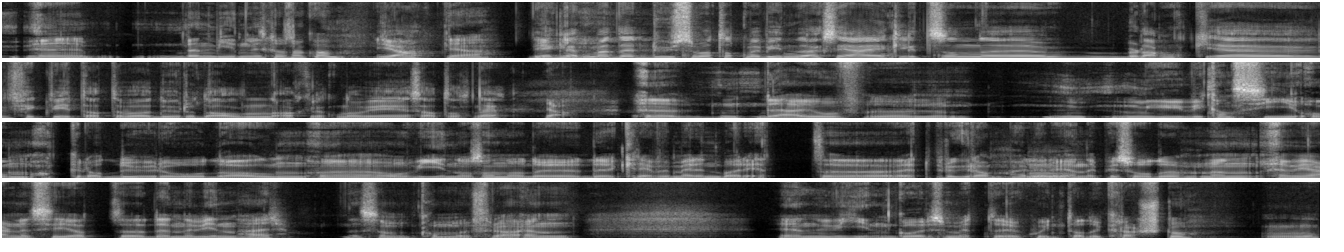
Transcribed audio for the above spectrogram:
den vinen vi skal snakke om. Ja, ja, jeg gleder meg. Det er du som har tatt med vin i dag, så jeg er egentlig litt sånn blank. Jeg fikk vite at det var Durodalen akkurat når vi satte oss ned. Ja, det er jo mye vi kan si om akkurat Durodalen uh, og vin og sånn, og det, det, krever mer enn bare ett uh, et program eller én mm. episode. Men jeg vil gjerne si at uh, denne vinen her, som kommer fra en, en vingård som heter Quinta de Crasto, mm.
